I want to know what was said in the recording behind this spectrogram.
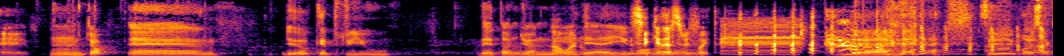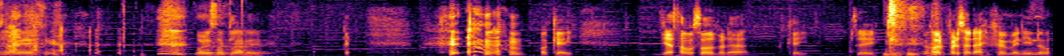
Eh, Mm, yo. eh, yo digo que Ryu. De Dungeon ah, bueno. de ahí. Sí que era Street Fighter. Ya. sí, por eso aclaré. por eso aclaré. ok. Ya estamos todos, ¿verdad? Ok. Sí. Mejor personaje femenino.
